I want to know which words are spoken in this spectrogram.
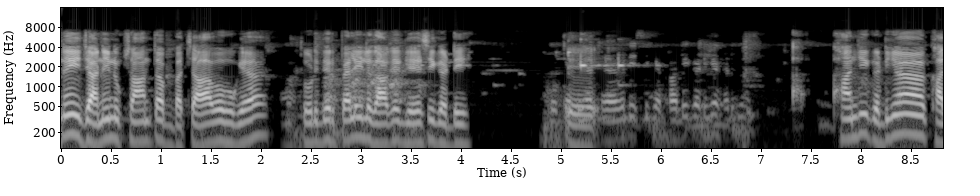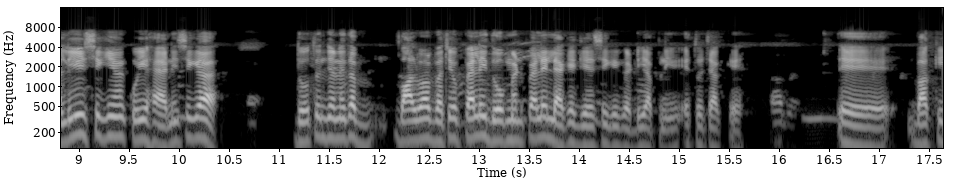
ਨਹੀਂ ਜਾਨੀ ਨੁਕਸਾਨ ਤਾਂ ਬਚਾਅ ਹੋ ਗਿਆ। ਥੋੜੀ ਦੇਰ ਪਹਿਲੇ ਹੀ ਲਗਾ ਕੇ ਗਏ ਸੀ ਗੱਡੀ। ਤੇ-। ਹਾਂਜੀ ਗੱਡੀਆਂ ਖਾਲੀ ਸੀਗੀਆਂ ਕੋਈ ਹੈ ਨਹੀਂ ਸੀਗਾ। ਦੋ ਤਿੰਨ ਜਣੇ ਤਾਂ ਬਾਲ-ਬਾਲ ਬਚੇ। ਉਹ ਪਹਿਲੇ ਹੀ 2 ਮਿੰਟ ਪਹਿਲੇ ਲੈ ਕੇ ਗਏ ਸੀਗੇ ਗੱਡੀ ਆਪਣੀ ਇੱਥੋਂ ਚੱਕ ਕੇ। ਤੇ ਬਾਕੀ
